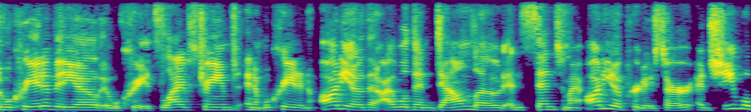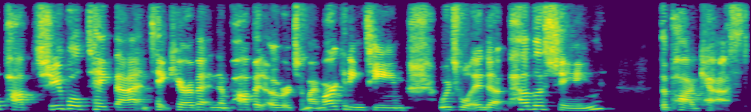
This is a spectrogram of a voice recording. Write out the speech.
it will create a video, it will create, it's live streamed, and it will create an audio that I will then download and send to my audio producer. And she will pop, she will take that and take care of it and then pop it over to my marketing team, which will end up publishing the podcast.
